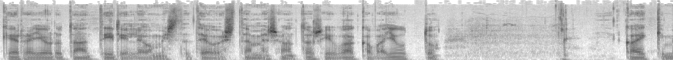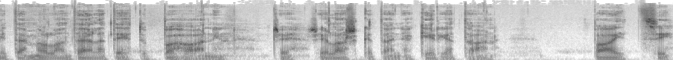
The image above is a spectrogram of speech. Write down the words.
kerran joudutaan tilille omista teoistamme. Se on tosi vakava juttu. Kaikki mitä me ollaan täällä tehty pahaa, niin se, se lasketaan ja kirjataan paitsi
